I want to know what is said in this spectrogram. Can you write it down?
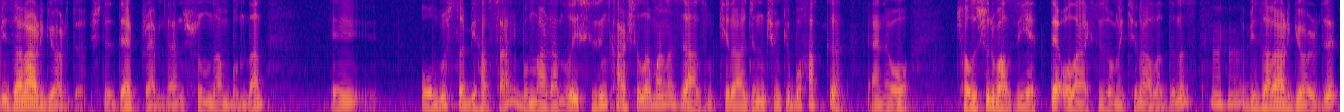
bir zarar gördü. İşte depremden şundan bundan e, olmuşsa bir hasar bunlardan dolayı sizin karşılamanız lazım. Kiracının çünkü bu hakkı. Yani o çalışır vaziyette olarak siz onu kiraladınız. Bir zarar gördü.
